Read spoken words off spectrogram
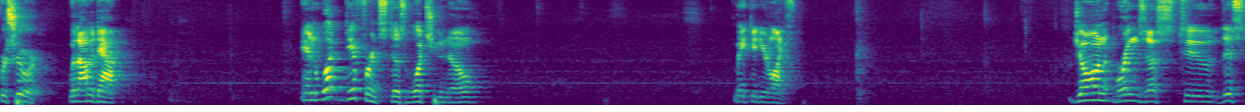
for sure, without a doubt? And what difference does what you know make in your life? John brings us to this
